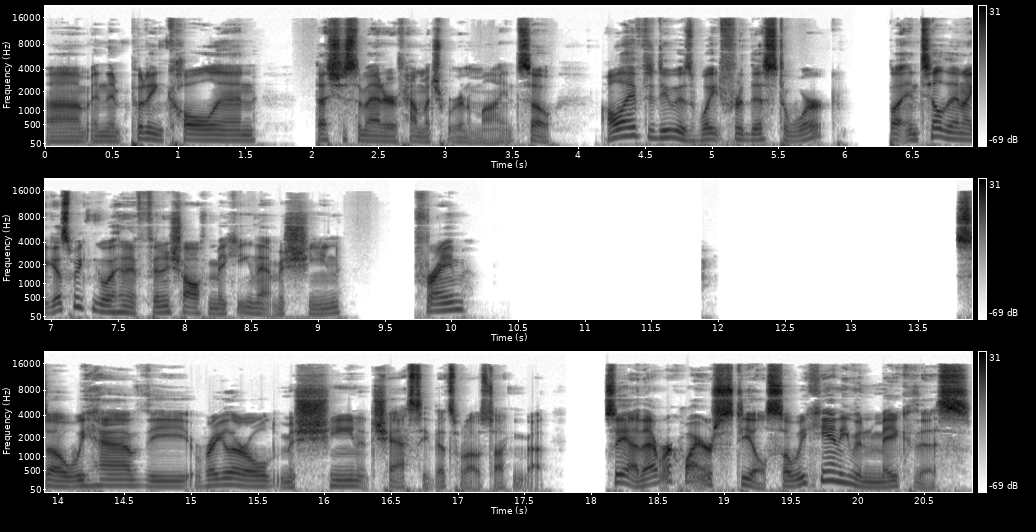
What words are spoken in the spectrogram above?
Um, and then putting coal in, that's just a matter of how much we're going to mine. So all I have to do is wait for this to work. But until then, I guess we can go ahead and finish off making that machine frame. So we have the regular old machine chassis. That's what I was talking about. So yeah, that requires steel. So we can't even make this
